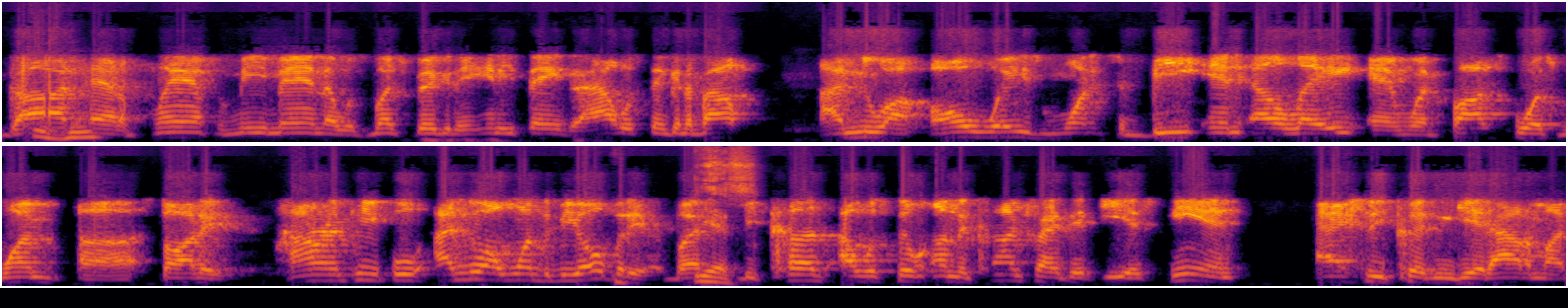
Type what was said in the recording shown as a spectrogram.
God mm-hmm. had a plan for me, man, that was much bigger than anything that I was thinking about. I knew I always wanted to be in LA. And when Fox Sports One uh, started hiring people, I knew I wanted to be over there. But yes. because I was still under contract at ESPN, actually couldn't get out of my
